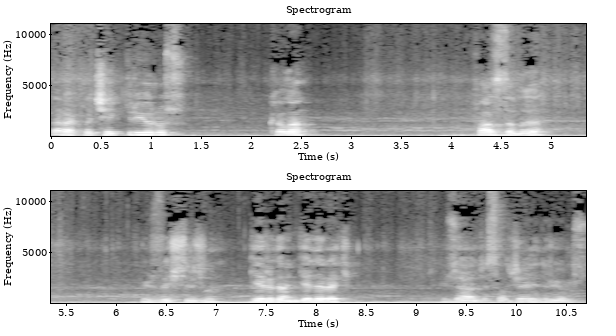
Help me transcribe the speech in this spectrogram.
Tarakla çektiriyoruz. Kalan fazlalığı yüzleştiricinin geriden gelerek güzelce saça yediriyoruz.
